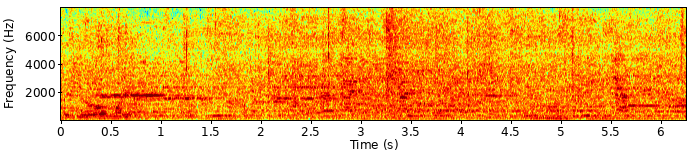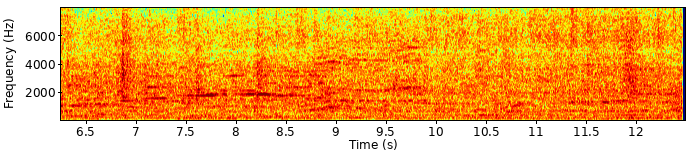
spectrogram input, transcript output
Medyo may...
